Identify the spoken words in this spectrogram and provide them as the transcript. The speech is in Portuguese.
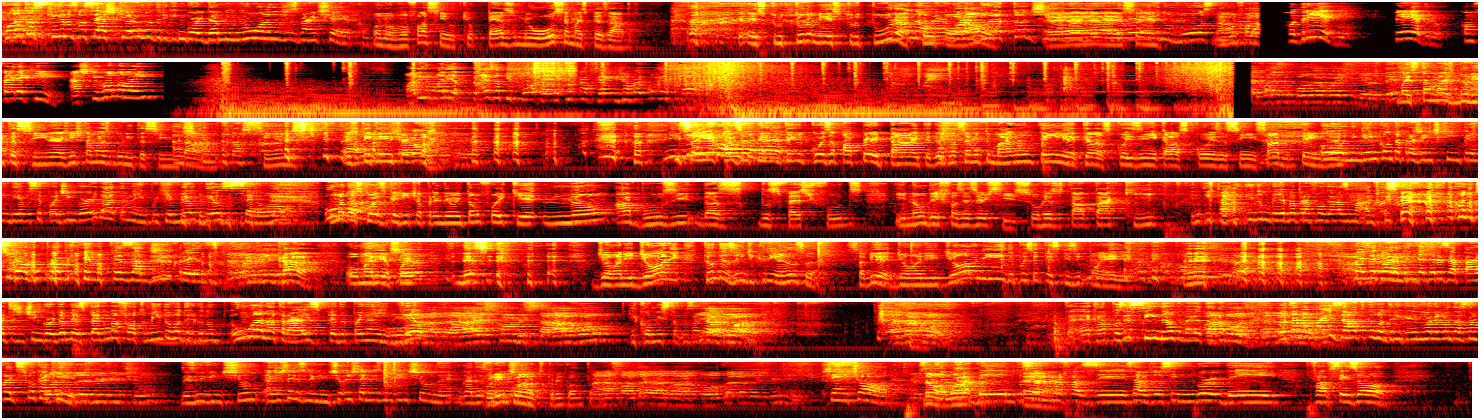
Quantos quilos você acha que eu e o Rodrigo engordamos em um ano de Smart Eco? Ou não, vamos falar assim, o que eu peso, meu osso é mais pesado. A estrutura, minha estrutura não, não, é a corporal. gordura todinha, é, gordura, é gordura aqui no rosto. Mas no- vamos falar. Rodrigo, Pedro, confere aqui. Acho que rolou, hein? Maria, Maria, traz a pipoca aí com o café que já vai começar. A voz do povo é a voz Mas tá mais bonita assim, né? A gente tá mais bonita assim, não Acho tá? que Tá sim. A gente tem que enxergar. Ninguém Isso aí é coisa, tem, pra- tem coisa pra apertar, entendeu? Quando você é muito magro, não tem aquelas coisinhas, aquelas coisas assim, sabe? Entende? Ou né? ninguém conta pra gente que empreender você pode engordar também, porque, meu Deus do céu, ó. Uma um das coisas que a gente aprendeu então foi que não abuse das, dos fast foods e não deixe fazer exercício. O resultado tá aqui. E, pare- e não beba pra afogar as mágoas. Quando tiver algum problema pesado de empresa. Cara, ô Maria, foi Johnny. nesse. Johnny, Johnny. Tem um desenho de criança, sabia? Johnny, Johnny. Depois você pesquisa e põe aí. Mas agora, brincadeiras à parte, a gente engordou mesmo. Pega uma foto minha e do Rodrigo no- um ano atrás, Pedro, põe aí. Um Vê ano atrás, como estavam. e como estamos E agora. agora? Faz a pose. É aquela pose assim, não. Como é que eu A tava? pose, eu tava pose? mais alto que o Rodrigo, eu não vou levantar, senão vai desfocar Pose aqui. 2021. 2021? A gente tá em 2021? A gente tá em 2021, né? Agora Por 2021. enquanto, por enquanto. Mas na foto agora há pouco era 2020. Gente, ó, Não, agora- o cabelo, tô é. pra fazer, sabe? Tô assim, engordei. Vou falar pra vocês, ó.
